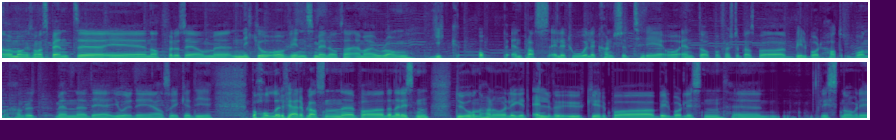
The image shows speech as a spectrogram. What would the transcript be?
Det var mange som var spent uh, i natt for å se om uh, Nico og Vince med låta 'Am I Wrong' en plass eller to eller kanskje tre og endte opp på førsteplass på Billboard Hot 100. Men uh, det gjorde de altså ikke. De beholder fjerdeplassen på denne listen. Duoen har nå ligget elleve uker på Billboard-listen listen over de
